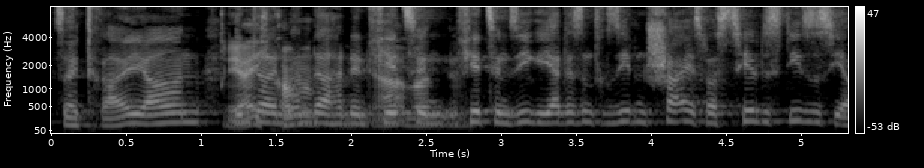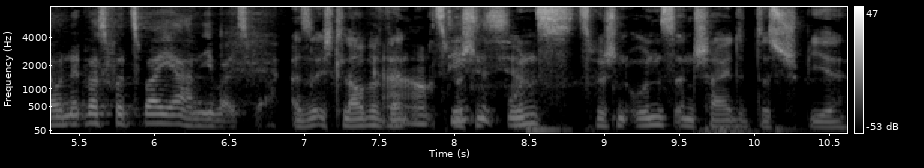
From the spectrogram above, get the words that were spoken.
seit drei Jahren Ja, hintereinander komme- hat den ja, 14, aber- 14 Siege, ja, das interessiert einen Scheiß. Was zählt es dieses Jahr und nicht was vor zwei Jahren jeweils war? Also ich glaube, Ja, wenn auch zwischen uns, zwischen uns entscheidet das Spiel.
